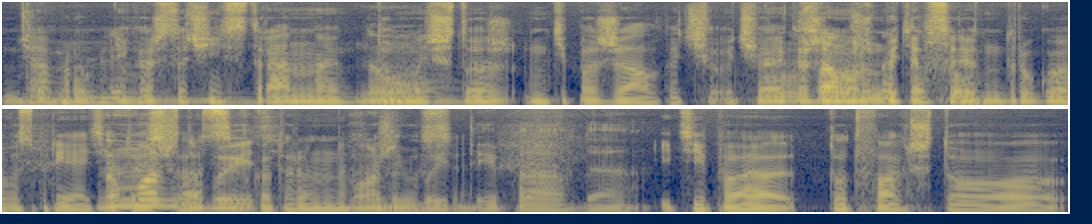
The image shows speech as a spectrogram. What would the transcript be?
Да, чё проблема? мне кажется, очень странно Ну, думать, что, ну, типа, жалко. Ч- У человека Он же сам может же быть абсолютно другое восприятие Ну, той может ситуации, в быть, которой он Может находился. быть, ты и прав, да. И типа тот факт, что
